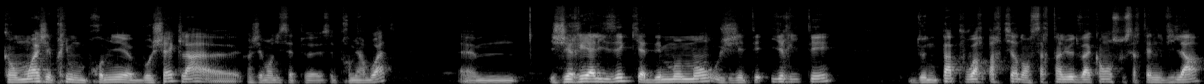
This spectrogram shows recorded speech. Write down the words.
quand moi j'ai pris mon premier beau chèque là, quand j'ai vendu cette, cette première boîte, j'ai réalisé qu'il y a des moments où j'étais irrité de ne pas pouvoir partir dans certains lieux de vacances ou certaines villas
